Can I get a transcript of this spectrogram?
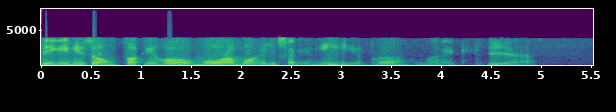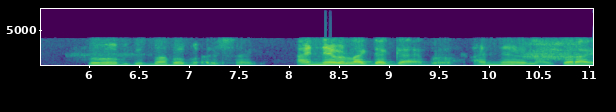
digging his own fucking hole more and more. He looks like an idiot, bro. Like, yeah. oh, because blah blah blah. It's like I never liked that guy, bro. I never liked, but I,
